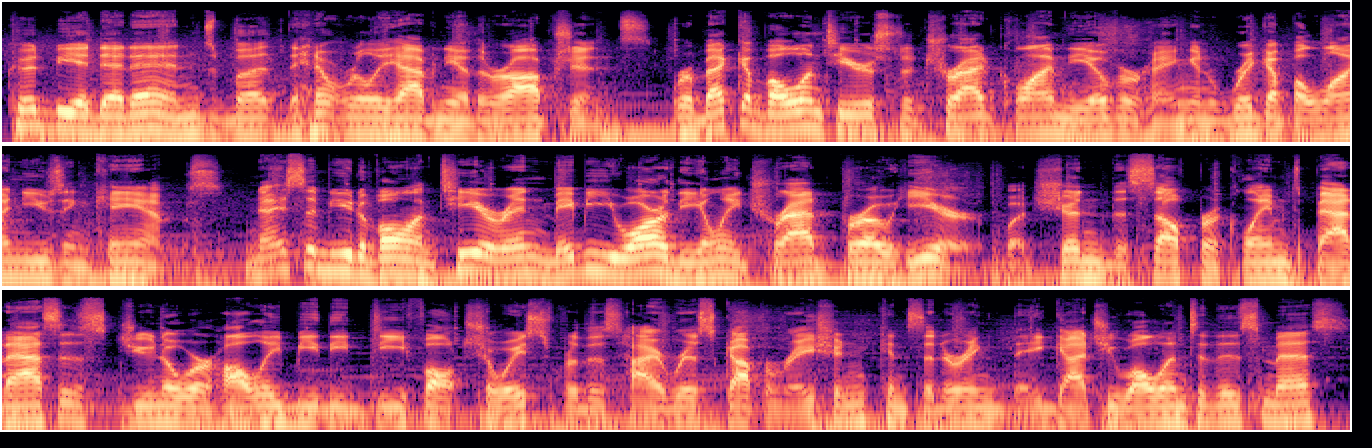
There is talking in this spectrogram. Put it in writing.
Could be a dead end, but they don't really have any other options. Rebecca volunteers to trad climb the overhang and rig up a line using cams. Nice of you to volunteer and maybe you are the only trad pro here, but shouldn't the self-proclaimed badasses Juno or Holly be the default choice for this high-risk operation considering they got you all into this mess?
